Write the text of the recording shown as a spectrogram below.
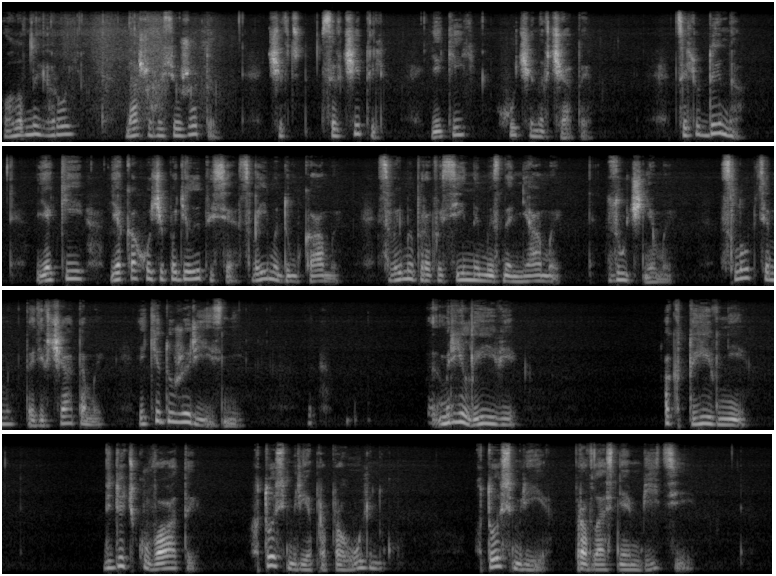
Головний герой нашого сюжету це вчитель, який хоче навчати. Це людина, який, яка хоче поділитися своїми думками, своїми професійними знаннями з учнями, з хлопцями та дівчатами, які дуже різні, мрійливі, активні, віддядькувати. Хтось мріє про прогулянку, хтось мріє про власні амбіції,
